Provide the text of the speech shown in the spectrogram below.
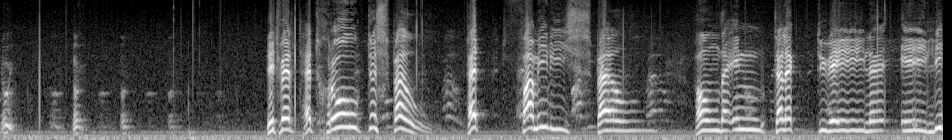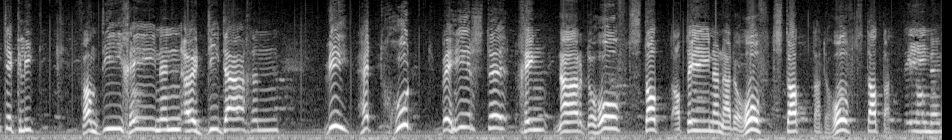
Nooit. Nooit. Dit werd het grote spel. Het familiespel van de intellectuele elitekliek van diegenen uit die dagen wie het goed beheerste ging naar de hoofdstad Athene, naar de hoofdstad, naar de hoofdstad Athene,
